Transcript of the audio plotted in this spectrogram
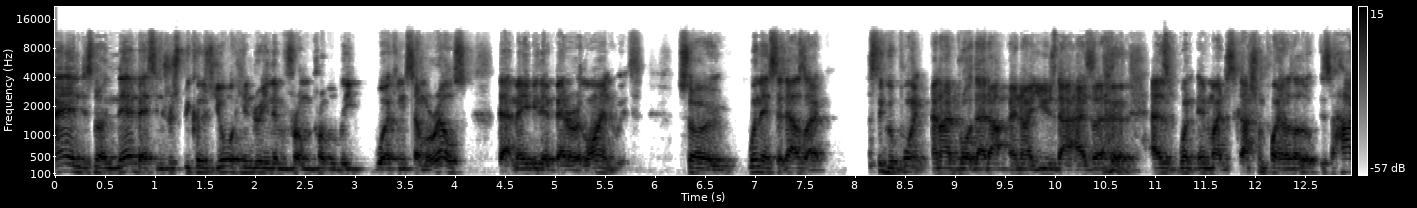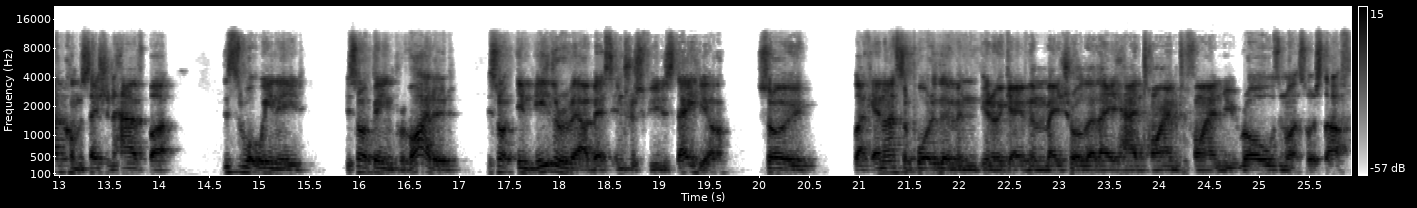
and it's not in their best interest because you're hindering them from probably working somewhere else that maybe they're better aligned with. So when they said that, I was like, that's a good point. And I brought that up and I used that as a as in my discussion point. I was like, look, it's a hard conversation to have, but this is what we need. It's not being provided. It's not in either of our best interest for you to stay here. So, like, and I supported them and, you know, gave them, made sure that they had time to find new roles and all that sort of stuff.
